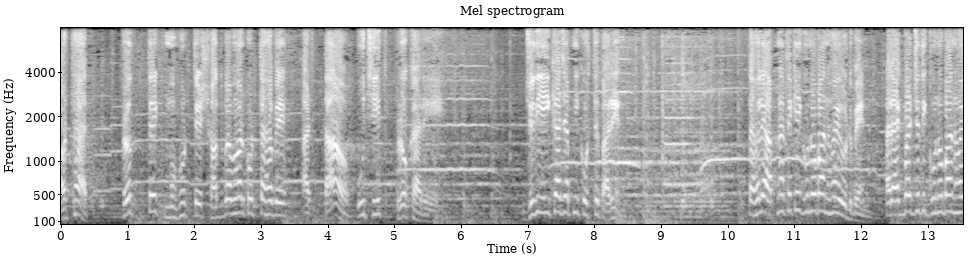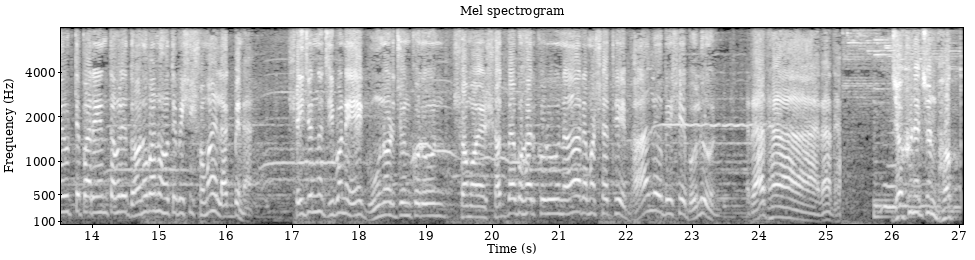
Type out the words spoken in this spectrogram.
অর্থাৎ প্রত্যেক মুহূর্তে সদ্ব্যবহার করতে হবে, আর তাও উচিত প্রকারে। যদি এই কাজ আপনি করতে পারেন, তাহলে আপনা থেকেই গুণবান হয়ে উঠবেন। আর একবার যদি গুণবান হয়ে উঠতে পারেন, তাহলে ধনবানও হতে বেশি সময় লাগবে না। সেই জন্য জীবনে গুণ অর্জন করুন, সময়ের সদ্ব্যবহার করুন, আর আমার সাথে ভালোবেসে বলুন, রাধা রাধা। যখন একজন ভক্ত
